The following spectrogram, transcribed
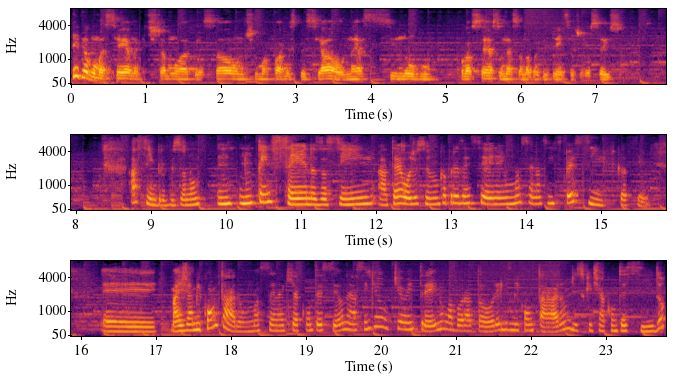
Teve alguma cena que te chamou a atenção de uma forma especial nesse novo processo, nessa nova vivência de vocês? Assim, professor, não, não tem cenas assim, até hoje assim, eu nunca presenciei nenhuma cena assim específica, assim. É, mas já me contaram uma cena que aconteceu, né? Assim que eu, que eu entrei no laboratório, eles me contaram disso que tinha acontecido,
